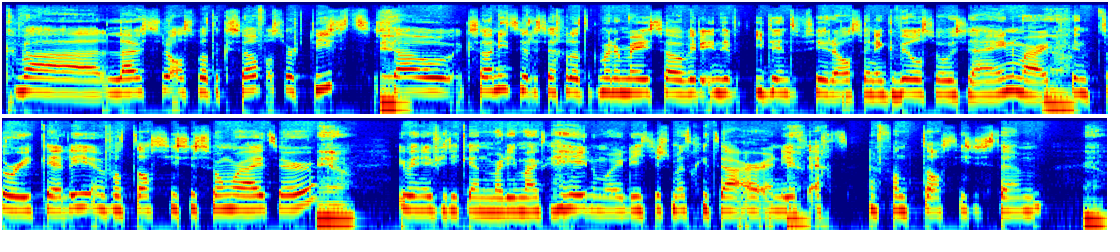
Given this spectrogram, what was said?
qua luisteren als wat ik zelf als artiest zou... Ik zou niet willen zeggen dat ik me ermee zou willen ide- identificeren als en ik wil zo zijn. Maar Ja. ik vind Tori Kelly een fantastische songwriter. Ja. Ik weet niet of je die kent, maar die maakt hele mooie liedjes met gitaar. En die heeft echt een fantastische stem. Ja.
